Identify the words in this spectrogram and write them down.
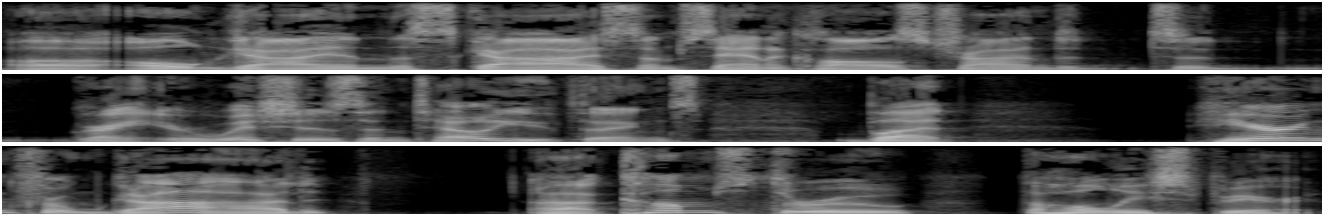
uh, old guy in the sky some santa claus trying to, to grant your wishes and tell you things but hearing from god uh, comes through the holy spirit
